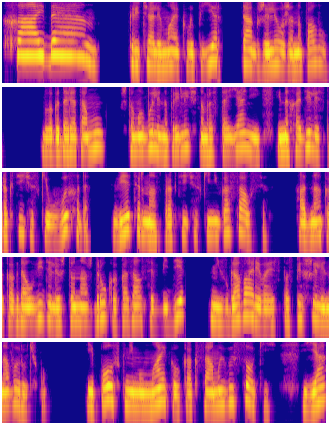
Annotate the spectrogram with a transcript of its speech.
«Хайден!» — кричали Майкл и Пьер, также лежа на полу. Благодаря тому, что мы были на приличном расстоянии и находились практически у выхода, ветер нас практически не касался. Однако, когда увидели, что наш друг оказался в беде, не сговариваясь, поспешили на выручку. И полз к нему Майкл как самый высокий. Я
